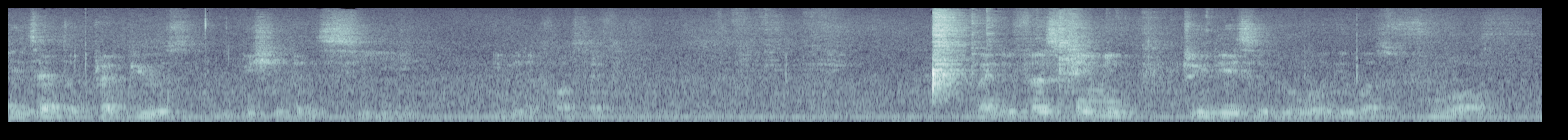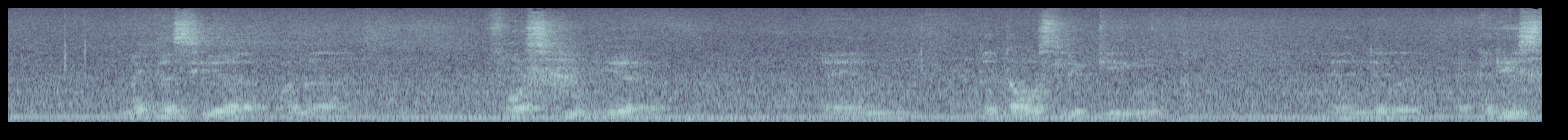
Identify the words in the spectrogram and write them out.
inside the prepuce, which you can see, me the faucet. When it first came in three days ago, it was full of maggots here on the foreskin here, and the dog was leaking, and there were at least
